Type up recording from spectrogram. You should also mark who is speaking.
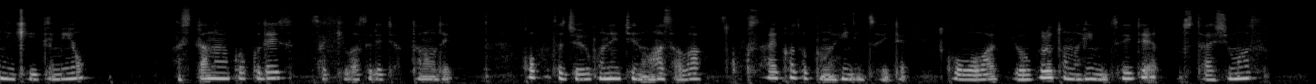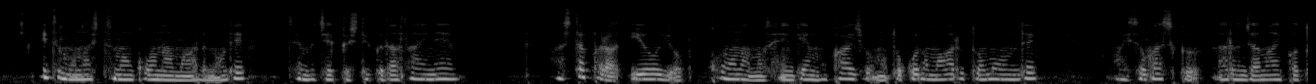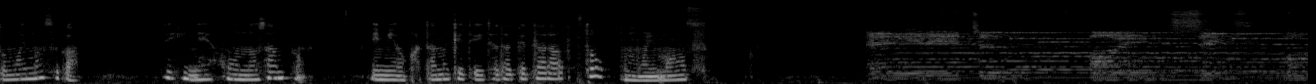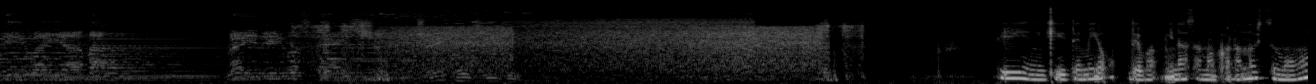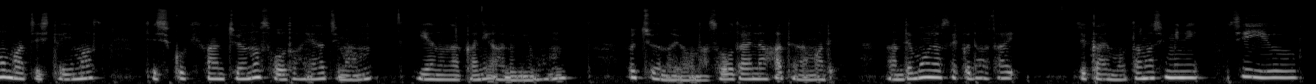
Speaker 1: に聞いてみよう。明日の予告です。さっき忘れちゃったので。5月15日の朝は国際家族の日について、午後はヨーグルトの日についてお伝えします。いつもの質問コーナーもあるので、全部チェックしてくださいね。明日からいよいよコロナの宣言も解除のところもあると思うんで、まあ、忙しくなるんじゃないかと思いますが、ぜひね、ほんの3分、耳を傾けていただけたらと思います。リーに聞いてみよう。では、皆様からの質問をお待ちしています。自粛期間中の相談や自慢、家の中にある疑問、宇宙のような壮大なハテナまで、何でもお寄せください。次回もお楽しみに。See you!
